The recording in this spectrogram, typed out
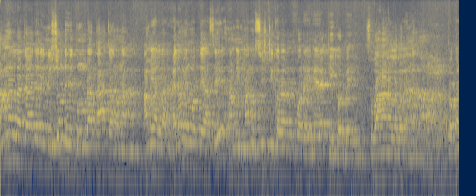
আমি আল্লাহ যা জানি, নিঃসন্দেহে তোমরা তা জানো না। আমি আল্লাহর এলমের মধ্যে আছে, আমি মানুষ সৃষ্টি করার পরে এরা কি করবে? সুবাহান আল্লাহ বলেন না। তখন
